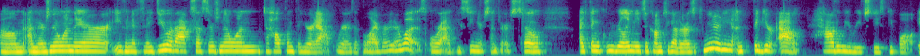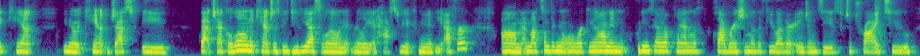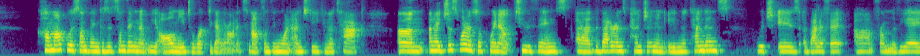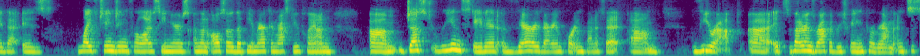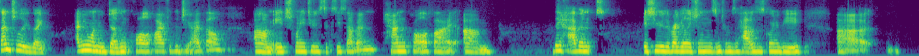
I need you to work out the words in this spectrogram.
Um, and there's no one there, even if they do have access, there's no one to help them figure it out. Whereas at the library, there was, or at these senior centers. So I think we really need to come together as a community and figure out how do we reach these people. It can't, you know, it can't just be that check alone. It can't just be DVS alone. It really, it has to be a community effort. Um, and that's something that we're working on and putting together a plan with collaboration with a few other agencies to try to come up with something because it's something that we all need to work together on. It's not something one entity can attack. Um, and I just wanted to point out two things. Uh, the Veterans Pension and Aid and Attendance, which is a benefit uh, from the VA that is life-changing for a lot of seniors. And then also that the American Rescue Plan um, just reinstated a very, very important benefit, um, VRAP. Uh, it's Veterans Rapid Retraining Program. And it's essentially like anyone who doesn't qualify for the GI Bill, um, age 22 to 67, can qualify. Um, they haven't issued the regulations in terms of how this is going to be uh,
